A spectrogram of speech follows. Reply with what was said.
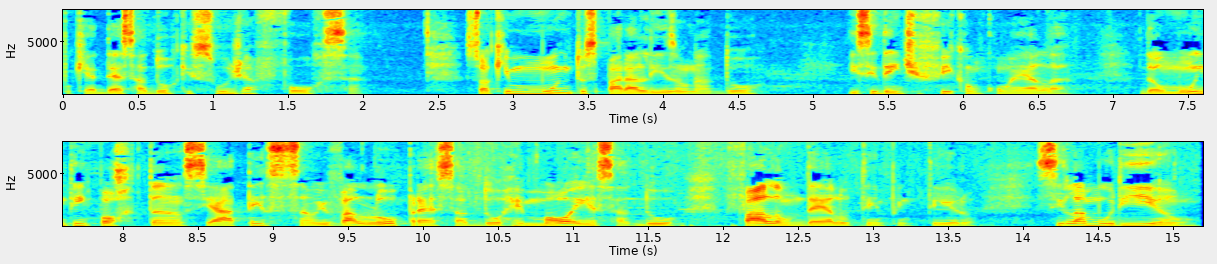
porque é dessa dor que surge a força. Só que muitos paralisam na dor e se identificam com ela, dão muita importância, atenção e valor para essa dor, remoem essa dor, falam dela o tempo inteiro, se lamuriam,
